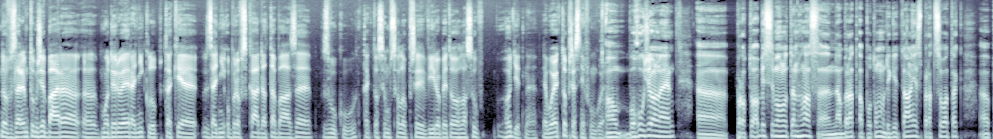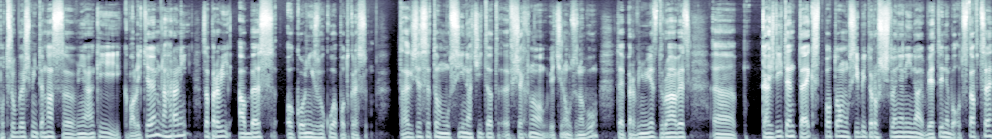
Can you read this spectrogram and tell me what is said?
No vzhledem k tomu, že Bára eh, moderuje ranní klub, tak je za ní obrovská databáze zvuků, tak to se muselo při výrobě toho hlasu hodit, ne? Nebo jak to přesně funguje? No, bohužel ne. E, proto, aby si mohl ten hlas nabrat a potom digitálně zpracovat, tak potřebuješ mít ten hlas v nějaký kvalitě nahraný, za prvý, a bez okolních zvuků a podkresů takže se to musí načítat všechno většinou znovu. To je první věc. Druhá věc, eh, každý ten text potom musí být rozčleněný na věty nebo odstavce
